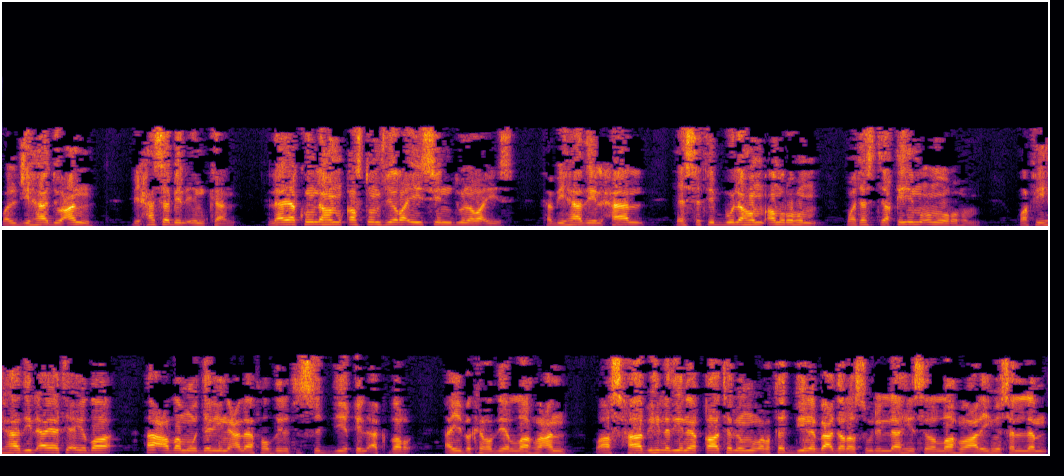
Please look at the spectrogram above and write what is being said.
والجهاد عنه بحسب الإمكان. لا يكون لهم قصد في رئيس دون رئيس فبهذه الحال يستتب لهم أمرهم وتستقيم أمورهم. وفي هذه الآية أيضا أعظم دليل على فضيلة الصديق الأكبر أي بكر رضي الله عنه وأصحابه الذين قاتلوا مرتدين بعد رسول الله صلى الله عليه وسلم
